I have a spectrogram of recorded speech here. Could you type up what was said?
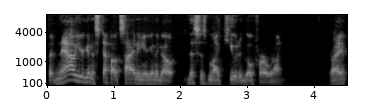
But now you're going to step outside and you're going to go, this is my cue to go for a run, right?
